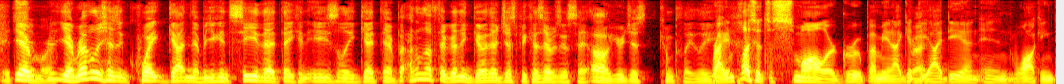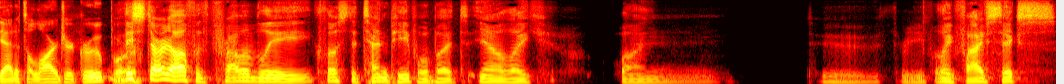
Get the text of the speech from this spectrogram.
it's yeah, similar. yeah. Revolution hasn't quite gotten there, but you can see that they can easily get there. But I don't know if they're going to go there just because everyone's going to say, "Oh, you're just completely right." And plus, it's a smaller group. I mean, I get right. the idea in, in, Walking Dead, it's a larger group. Or? They start off with probably close to ten people, but you know, like one, two, three, four, like five, six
